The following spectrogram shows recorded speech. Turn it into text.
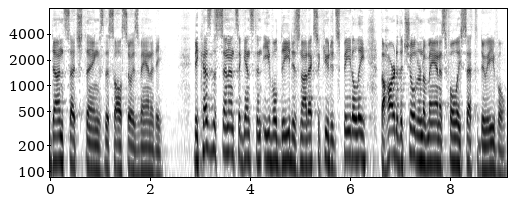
done such things. This also is vanity. Because the sentence against an evil deed is not executed speedily, the heart of the children of man is fully set to do evil.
